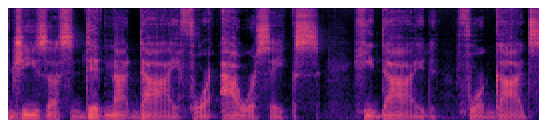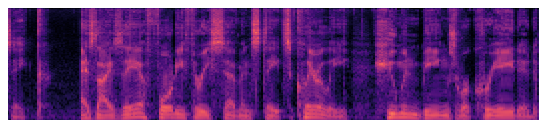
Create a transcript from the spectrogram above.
Jesus did not die for our sakes, he died for God's sake. As Isaiah 43 7 states clearly, human beings were created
